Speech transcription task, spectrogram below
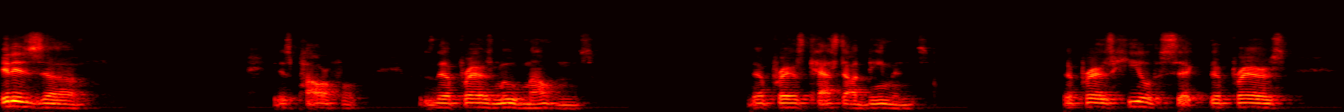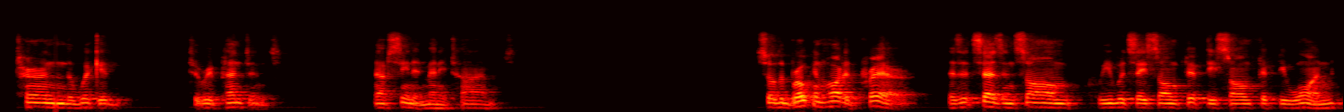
it is uh, it is powerful their prayers move mountains. Their prayers cast out demons. Their prayers heal the sick. Their prayers turn the wicked to repentance. And I've seen it many times. So the brokenhearted prayer, as it says in Psalm, we would say Psalm 50, Psalm 51,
